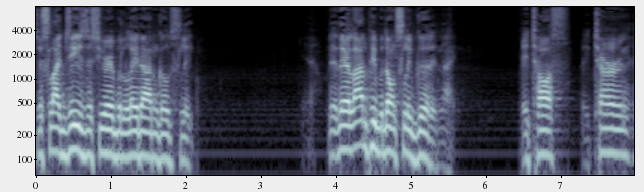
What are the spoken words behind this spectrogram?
just like Jesus, you're able to lay down and go to sleep. Yeah. There, are a lot of people don't sleep good at night. They toss, they turn,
